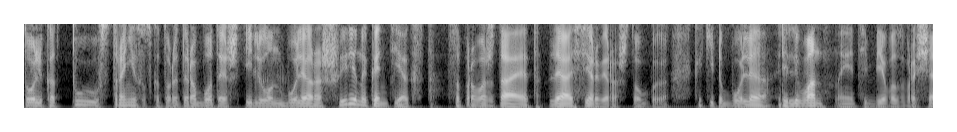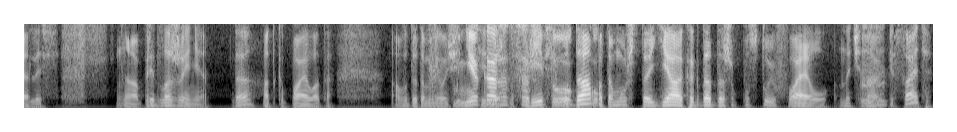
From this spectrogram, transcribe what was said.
только ту страницу, с которой ты работаешь, или он более расширенный контекст сопровождает для сервера, чтобы какие-то более релевантные тебе возвращались а, предложения да, от Copilot. А вот это мне очень мне интересно. кажется, Скорее что... всего, да, потому что я, когда даже пустой файл начинаю mm-hmm. писать,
